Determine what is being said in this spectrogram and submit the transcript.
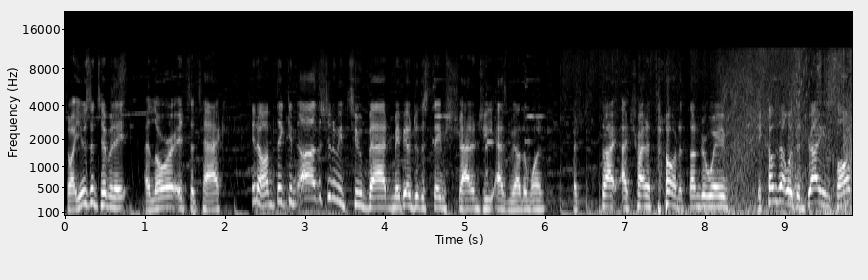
So I use Intimidate. I lower its attack. You know, I'm thinking, oh, this shouldn't be too bad. Maybe I'll do the same strategy as the other one. I try, I try to throw out a Thunder Wave. It comes out with a Dragon Claw.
